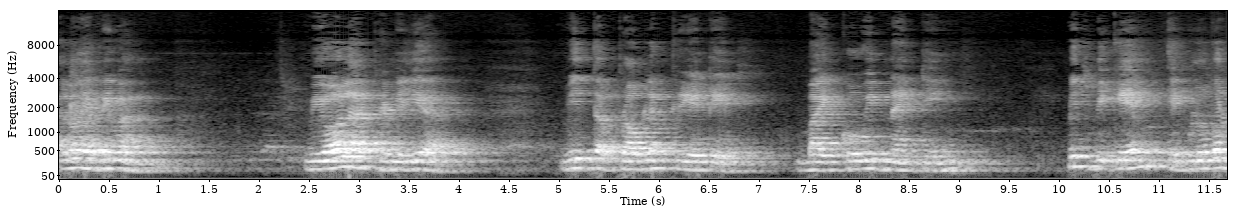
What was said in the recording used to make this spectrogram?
Hello everyone. We all are familiar with the problem created by COVID-19 which became a global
